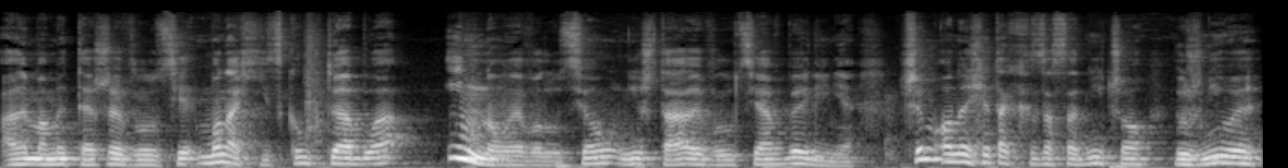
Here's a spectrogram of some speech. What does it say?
Ale mamy też rewolucję monachicką, która była inną rewolucją niż ta rewolucja w Berlinie. Czym one się tak zasadniczo różniły,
